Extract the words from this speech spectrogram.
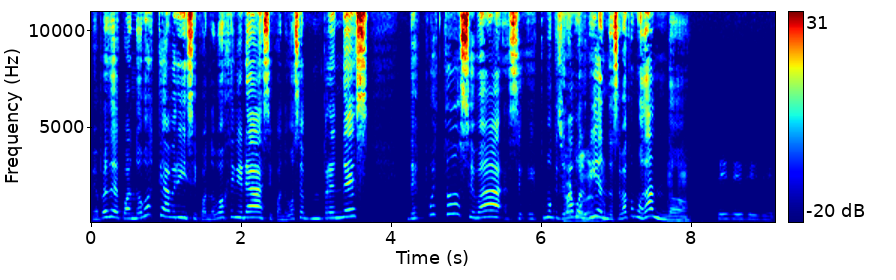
Me parece que cuando vos te abrís y cuando vos generás y cuando vos emprendés, después todo se va, eh, como que se, va, volviendo, se va acomodando. Sí, sí, sí, sí.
